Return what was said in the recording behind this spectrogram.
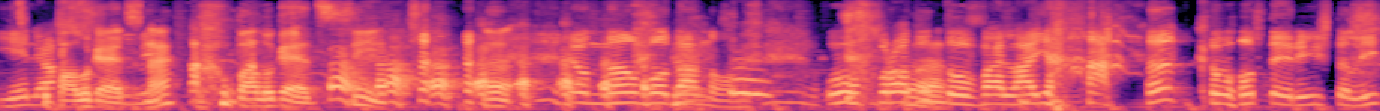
e ele O Paulo assume- Guedes, né? O Paulo Guedes, sim. É. eu não vou dar nome. O produtor vai lá e arranca o roteirista ali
